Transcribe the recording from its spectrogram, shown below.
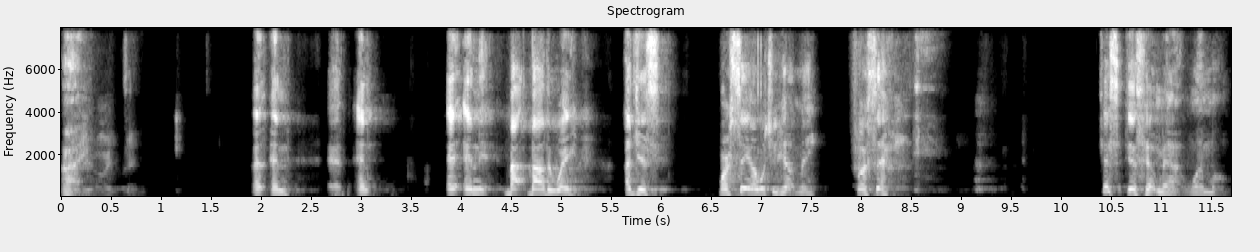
All right. And, and, and and, and by, by, the way, I just, Marcel, would you help me for a second? just, just help me out one moment.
